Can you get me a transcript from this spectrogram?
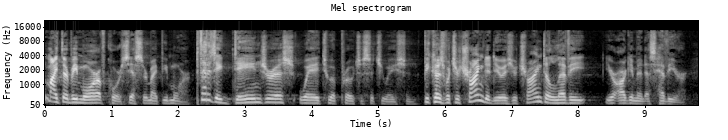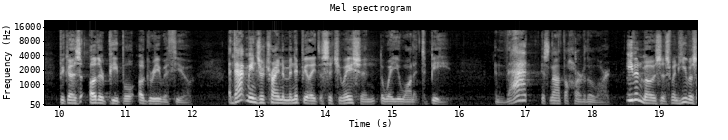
Might there be more? Of course, yes, there might be more. But that is a dangerous way to approach a situation because what you're trying to do is you're trying to levy your argument as heavier because other people agree with you. And that means you're trying to manipulate the situation the way you want it to be. And that is not the heart of the Lord. Even Moses, when he was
